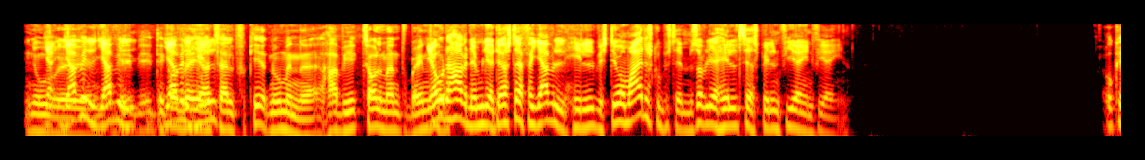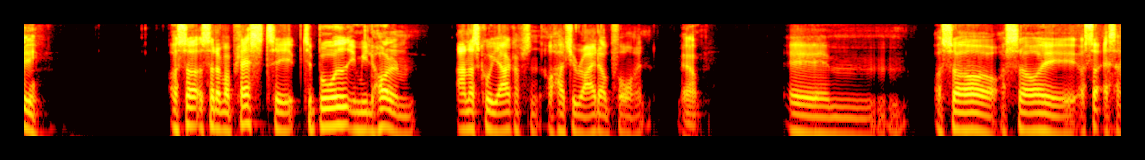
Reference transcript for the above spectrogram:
Nu, Jeg- jeg vil- jeg vil- Det, det kan jeg godt være, jeg har talt forkert nu, men uh, har vi ikke 12 mand på banen? jo, nu? det har vi nemlig, og det er også derfor, jeg vil hælde. Hvis det var mig, der skulle bestemme, så ville jeg hælde til at spille en 4-1-4-1. Okay. Og så, så der var plads til, til både Emil Holm, Anders K. Jacobsen og Haji Wright op foran. Ja. Øhm, og så, og så, øh, og så, altså,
